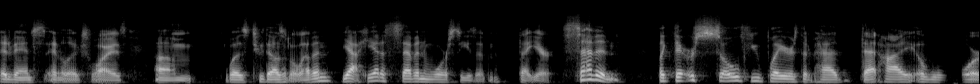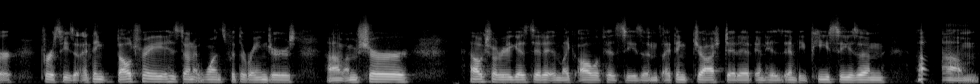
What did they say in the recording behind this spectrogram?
advanced analytics wise, um, was 2011. Yeah, he had a seven WAR season that year. Seven. Like there are so few players that have had that high a WAR for a season. I think Beltre has done it once with the Rangers. Um, I'm sure Alex Rodriguez did it in like all of his seasons. I think Josh did it in his MVP season. Um,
